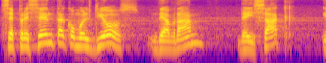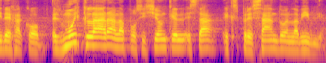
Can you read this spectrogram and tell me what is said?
Se presenta como el Dios de Abraham, de Isaac y de Jacob. Es muy clara la posición que él está expresando en la Biblia.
